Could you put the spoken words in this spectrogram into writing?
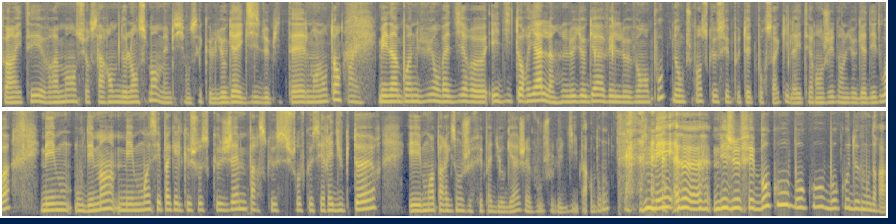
enfin, été vraiment sur sa rampe de lancement, même si on sait que le yoga existe depuis tellement longtemps. Mais d'un point de vue, on va dire euh, éditorial, le yoga avait le vent en poupe. Donc je pense que c'est peut-être pour ça qu'il a été rangé dans le yoga des doigts, mais ou des mains. Mais moi, c'est pas quelque chose que j'aime parce que je trouve que c'est réducteur. Et moi, par exemple, je fais pas de yoga, j'avoue, je le dis, pardon. mais euh, mais je fais beaucoup, beaucoup beaucoup de mudra.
